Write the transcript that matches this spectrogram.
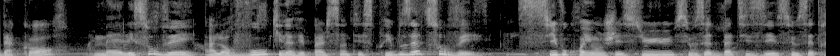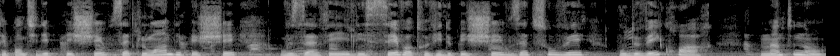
D'accord Mais elle est sauvée. Alors vous qui n'avez pas le Saint-Esprit, vous êtes sauvés. Si vous croyez en Jésus, si vous êtes baptisé, si vous êtes répenti des péchés, vous êtes loin des péchés, vous avez laissé votre vie de péché, vous êtes sauvés. Vous devez y croire. Maintenant,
